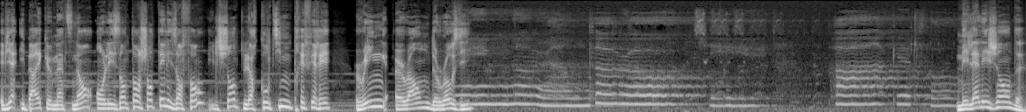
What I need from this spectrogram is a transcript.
Eh bien, il paraît que maintenant, on les entend chanter, les enfants. Ils chantent leur comptine préférée, Ring Around the Rosie. Mais la légende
